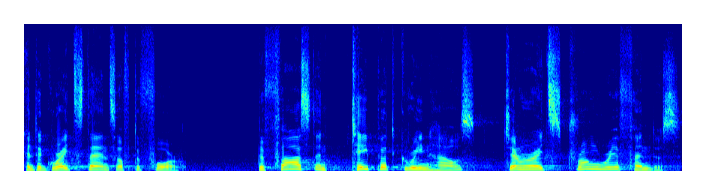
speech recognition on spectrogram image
and the great stance of the 4. The fast and tapered greenhouse generates strong rear fenders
